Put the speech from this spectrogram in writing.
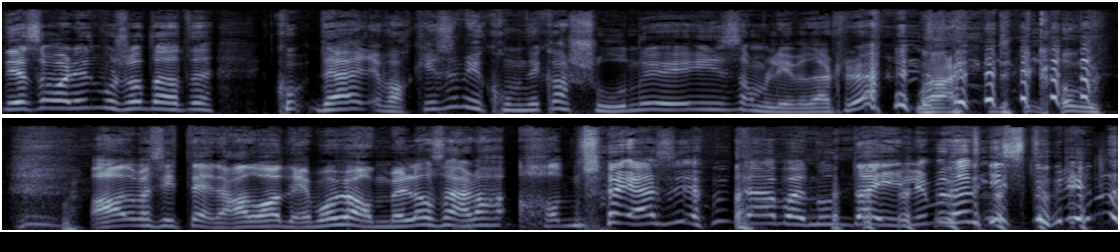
det som var litt morsomt, er at det, det var ikke så mye kommunikasjon i, i samlivet der, tror jeg. Nei, det kan Ja, det, sitter, ja, det må vi anmelde, og så er det han som jeg Det er bare noe deilig med den historien.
